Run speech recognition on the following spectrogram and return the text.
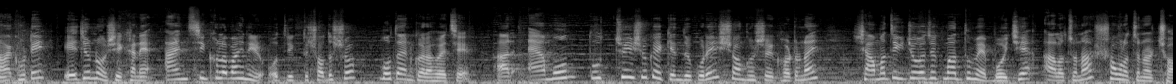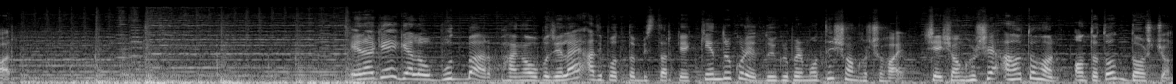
না ঘটে, এজন্য সেখানে আইন শৃঙ্খলা বাহিনীর অতিরিক্ত সদস্য মোতায়েন করা হয়েছে। আর এমন তুচ্ছ ইস্যুকে কেন্দ্র করে সংঘর্ষের ঘটনায় সামাজিক যোগাযোগ মাধ্যমে বইছে আলোচনা সমালোচনার ঝড়। এর আগে গেল বুধবার ভাঙ্গা উপজেলায় আধিপত্য বিস্তারকে কেন্দ্র করে দুই গ্রুপের মধ্যে সংঘর্ষ হয়। সেই সংঘর্ষে আহত হন অন্তত দশ জন।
